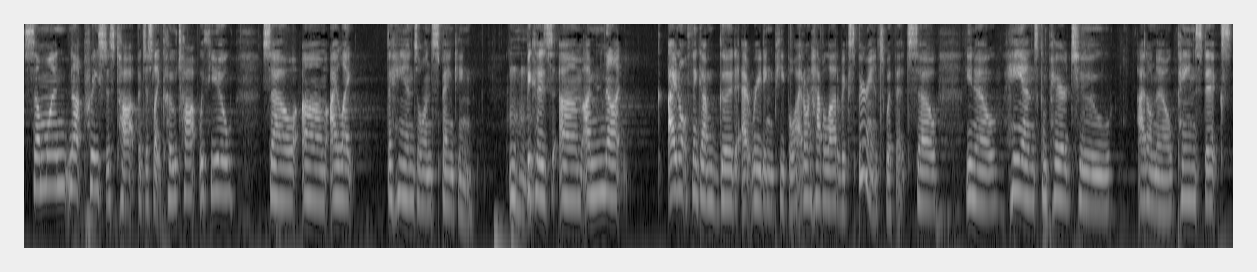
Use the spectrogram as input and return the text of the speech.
someone, not priestess top, but just like co-top with you, so um, I like the hands-on spanking Mm-hmm. because um, I'm not. I don't think I'm good at reading people. I don't have a lot of experience with it. So, you know, hands compared to I don't know, pain sticks,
